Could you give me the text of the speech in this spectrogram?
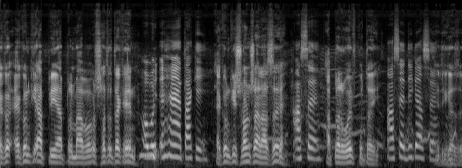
এখন এখন কি আপনি আপনার মা বাবার সাথে থাকেন? হ্যাঁ তাকি এখন কি সংসার আছে? আছে। আপনার ওয়াইফ কোথায়? আছে এদিকে আছে। এদিকে আছে।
